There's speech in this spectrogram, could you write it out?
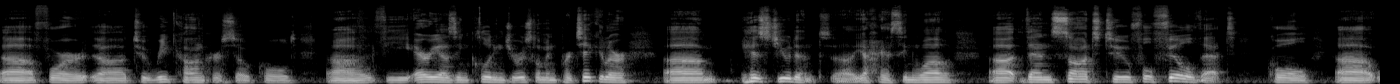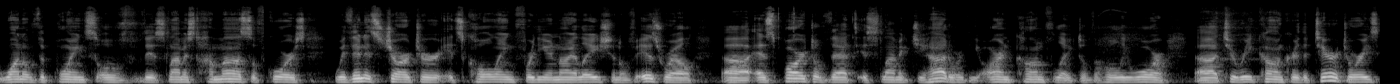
uh, for uh, to reconquer so-called uh, the areas, including Jerusalem in particular. Um, his student uh, Yahya Sinwar uh, then sought to fulfill that call. Uh, one of the points of the Islamist Hamas, of course, within its charter, it's calling for the annihilation of Israel as part of that Islamic jihad or the armed conflict of the Holy War to reconquer the territories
